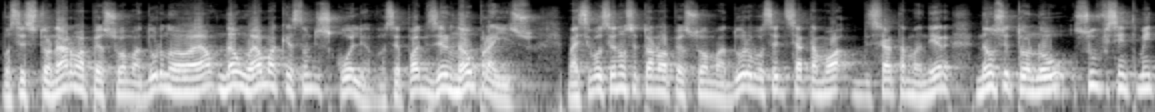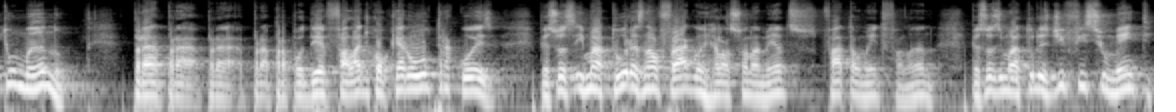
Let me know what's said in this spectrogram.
Você se tornar uma pessoa madura não é, não é uma questão de escolha. Você pode dizer não para isso. Mas se você não se torna uma pessoa madura, você, de certa, de certa maneira, não se tornou suficientemente humano para poder falar de qualquer outra coisa. Pessoas imaturas naufragam em relacionamentos, fatalmente falando. Pessoas imaturas dificilmente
